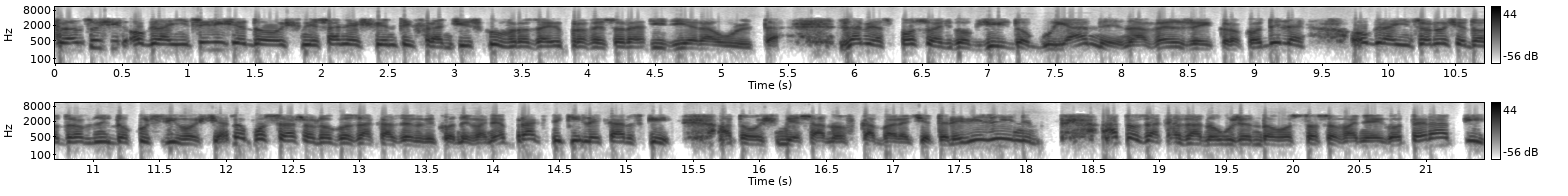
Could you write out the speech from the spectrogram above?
Francuzi ograniczyli się do ośmieszania świętych Franciszków w rodzaju profesora Didiera Ulta. Zamiast posłać go gdzieś do Gujany na węże i krokodyle, ograniczono się do drobnych dokuczliwości, a to postraszono go zakazem wykonywania praktyki lekarskiej, a to ośmieszano w kabarecie telewizyjnym, a to zakazano urzędowo stosowania jego terapii,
